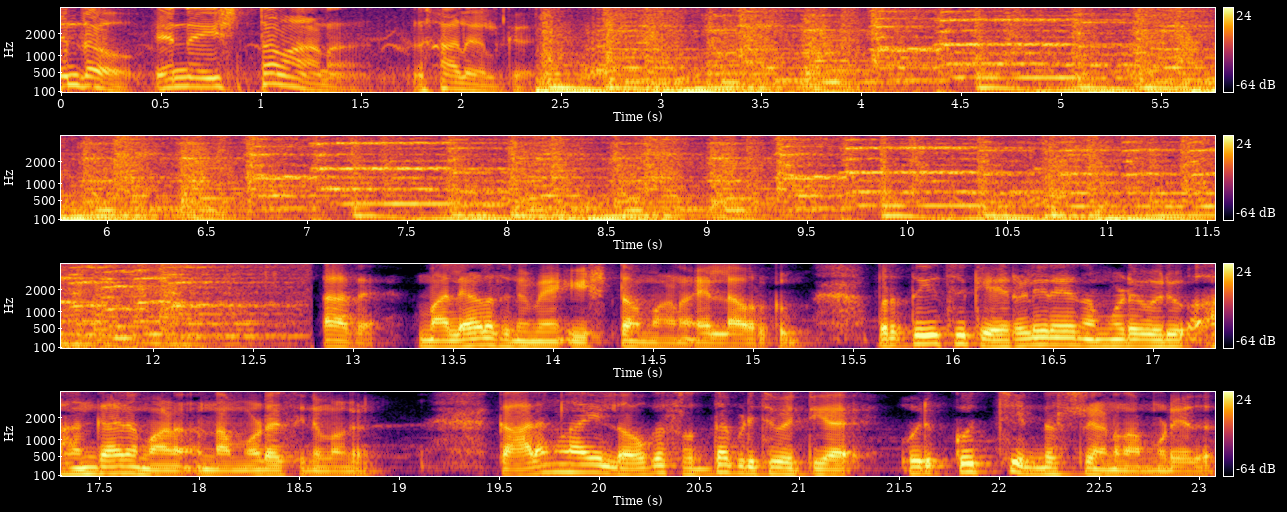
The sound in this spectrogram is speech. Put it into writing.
എന്തോ? എന്നെ ഇഷ്ടമാണ് ആളുകൾക്ക്. അതെ മലയാള സിനിമയെ ഇഷ്ടമാണ് എല്ലാവർക്കും. പ്രത്യേകിച്ച് കേരളീയരായ നമ്മുടെ ഒരു അഹങ്കാരമാണ് നമ്മുടെ സിനിമകൾ. കാലങ്ങളായി ലോക ശ്രദ്ധ പിടിച്ചു പറ്റിയ ഒരു കൊച്ചു ഇൻഡസ്ട്രിയാണ് നമ്മുടേത്.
